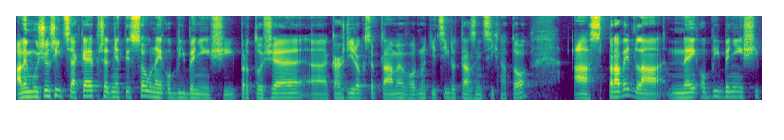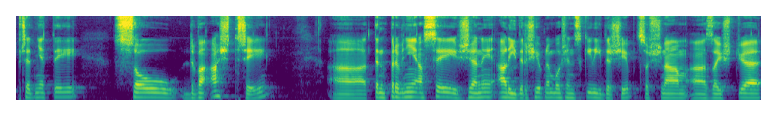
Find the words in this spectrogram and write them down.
Ale můžu říct, jaké předměty jsou nejoblíbenější, protože eh, každý rok se ptáme v hodnotících dotaznicích na to. A z pravidla nejoblíbenější předměty jsou dva až tři. Ten první je asi ženy a leadership nebo ženský leadership, což nám zajišťuje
